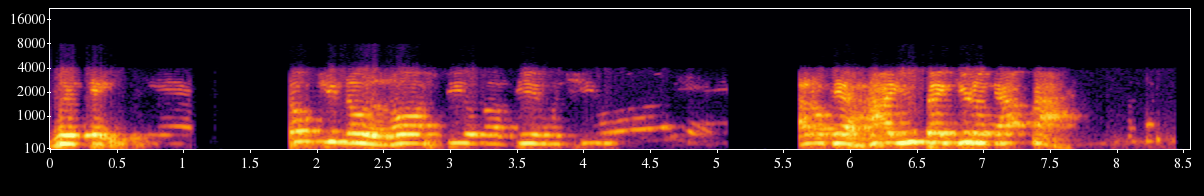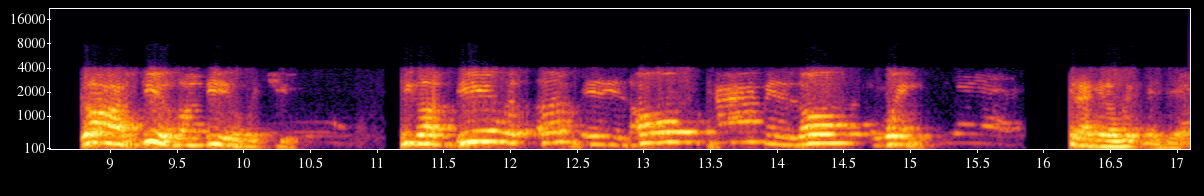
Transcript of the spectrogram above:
with David. Don't you know the Lord still gonna deal with you? I don't care how you think you done got by. God still gonna deal with you. He gonna deal with us in his own time, in his own way. Can I get a witness here?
